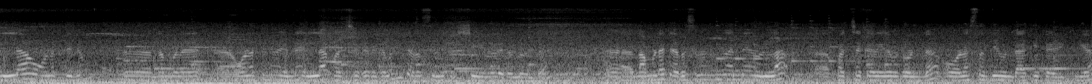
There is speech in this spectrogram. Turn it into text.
എല്ലാ ഓണത്തിനും നമ്മുടെ ഓണത്തിന് വേണ്ട എല്ലാ പച്ചക്കറികളും ടെറസിൽ കൃഷി ചെയ്ത് വരുന്നുണ്ട്. നമ്മുടെ ടെറസിൽ നിന്ന് തന്നെയുള്ള പച്ചക്കറികൾ കൊണ്ട് ഓണസദ്യ ഉണ്ടാക്കി കഴിക്കുക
